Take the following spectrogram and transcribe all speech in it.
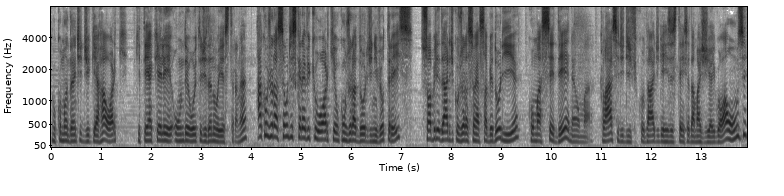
no comandante de guerra orc, que tem aquele 1d8 de dano extra, né? A conjuração descreve que o orc é um conjurador de nível 3, sua habilidade de conjuração é a sabedoria, com uma CD, né, uma classe de dificuldade de resistência da magia igual a 11,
